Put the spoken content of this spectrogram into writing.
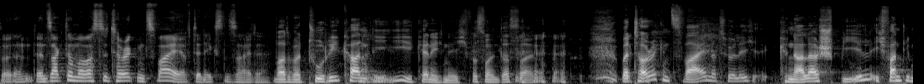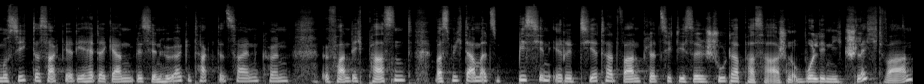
So, dann, dann sag doch mal was zu Turrican 2 auf der nächsten Seite. Warte mal, Turikan II kenne ich nicht. Was soll denn das sein? Bei Turrican 2 natürlich knaller Spiel. Ich fand die Musik, das sagt ja, die hätte gern ein bisschen höher getaktet sein können. Fand ich passend. Was mich damals ein bisschen irritiert hat, waren plötzlich diese Shooter-Passagen, obwohl die nicht schlecht waren.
